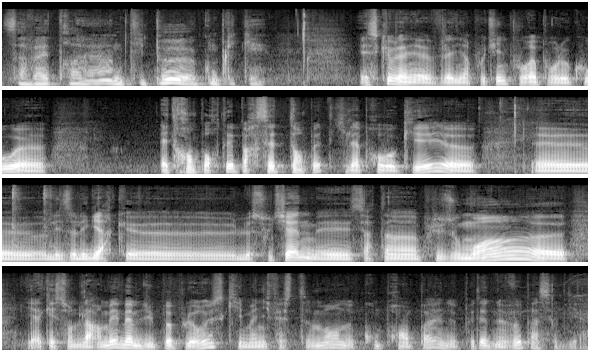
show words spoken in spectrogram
ça va être un petit peu euh, compliqué. Est-ce que Vladimir Poutine pourrait, pour le coup, être emporté par cette tempête qu'il a provoquée euh, les oligarques euh, le soutiennent, mais certains plus ou moins. Euh, il y a la question de l'armée, même du peuple russe, qui manifestement ne comprend pas et peut-être ne veut pas cette guerre.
